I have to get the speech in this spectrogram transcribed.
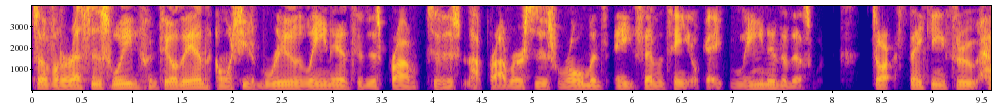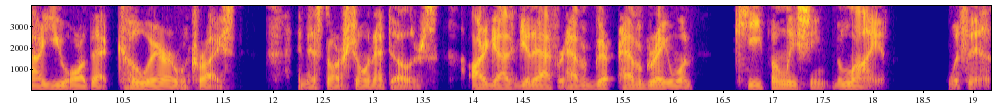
So for the rest of this week, until then, I want you to really lean into this proverb, to this, not Proverbs, this Romans 8, 17. Okay. Lean into this one. Start thinking through how you are that co-heir with Christ and then start showing that to others. All right, guys, get after it. Have a, have a great one keep unleashing the lion within.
